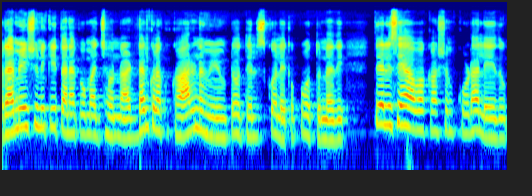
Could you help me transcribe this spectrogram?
రమేషునికి తనకు మధ్య ఉన్న అడ్డంకులకు కారణం ఏమిటో తెలుసుకోలేకపోతున్నది. తెలిసే అవకాశం కూడా లేదు.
